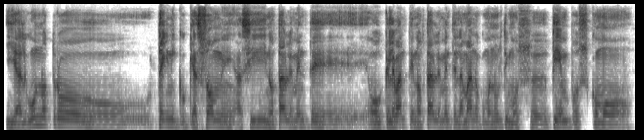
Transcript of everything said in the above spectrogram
y algún otro técnico que asome así notablemente eh, o que levante notablemente la mano como en últimos eh, tiempos como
